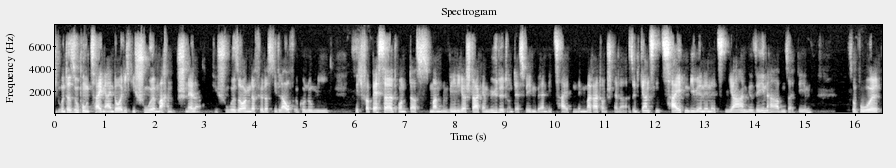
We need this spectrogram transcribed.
die Untersuchungen zeigen eindeutig, die Schuhe machen schneller. Die Schuhe sorgen dafür, dass die Laufökonomie sich verbessert und dass man weniger stark ermüdet und deswegen werden die Zeiten im Marathon schneller. Also die ganzen Zeiten, die wir in den letzten Jahren gesehen haben seitdem, sowohl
